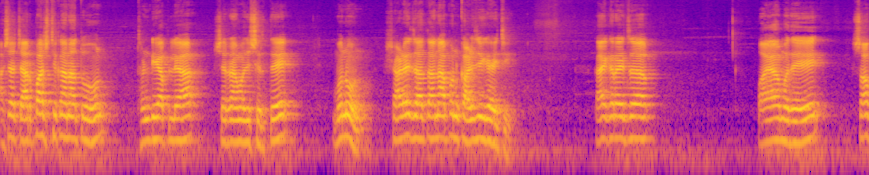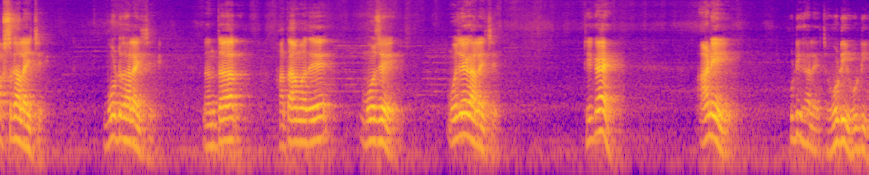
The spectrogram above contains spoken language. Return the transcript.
अशा चार पाच ठिकाणातून थंडी आपल्या शरीरामध्ये शिरते. म्हणून शाळेत जाताना आपण काळजी घ्यायची. काय करायचं? पायामध्ये सॉक्स घालायचे. बूट घालायचे. नंतर हातामध्ये मोजे मोजे घालायचे. ठीक आहे? आणि हुडी घालायचं हुडी हुडी.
